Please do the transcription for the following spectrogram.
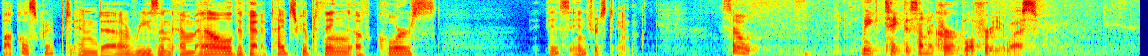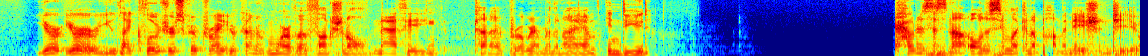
BuckleScript and uh, Reason ML. They've got a TypeScript thing, of course. It's interesting. So let me take this on a curveball for you, Wes. You're you're you like ClojureScript, right? You're kind of more of a functional mathy kind of programmer than I am. Indeed. How does this not all just seem like an abomination to you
